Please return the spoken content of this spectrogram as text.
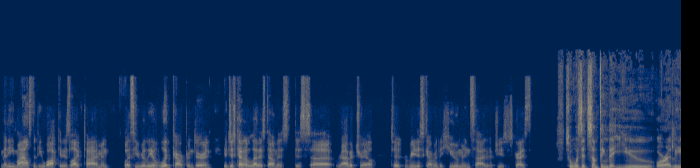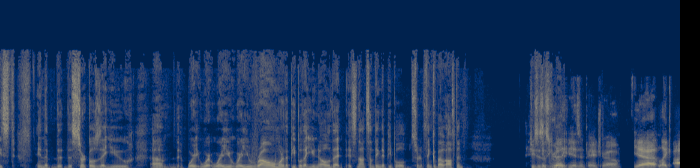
many miles did he walk in his lifetime and was he really a wood carpenter and it just kind of led us down this this uh, rabbit trail to rediscover the human side of Jesus Christ. So was it something that you, or at least in the, the, the circles that you, um, where, where, where you where you roam, or the people that you know, that it's not something that people sort of think about often? Jesus' it humanity. really isn't Pedro. Yeah, like I,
